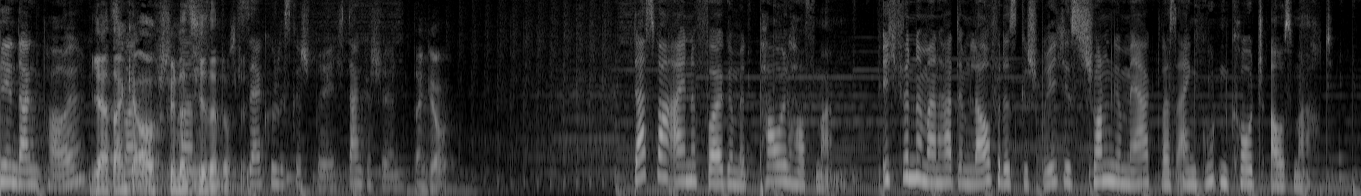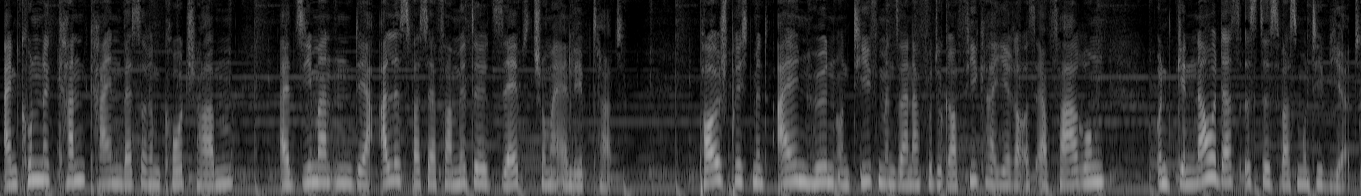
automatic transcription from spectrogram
Vielen Dank, Paul. Ja, Es danke auch. Schön, dass ich hier ein sein durfte. Sehr cooles Gespräch. Dankeschön. Danke auch. Das war eine Folge mit Paul Hoffmann. Ich finde, man hat im Laufe des Gespräches schon gemerkt, was einen guten Coach ausmacht. Ein Kunde kann keinen besseren Coach haben als jemanden, der alles, was er vermittelt, selbst schon mal erlebt hat. Paul spricht mit allen Höhen und Tiefen in seiner Fotografiekarriere aus Erfahrung und genau das ist es, was motiviert.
